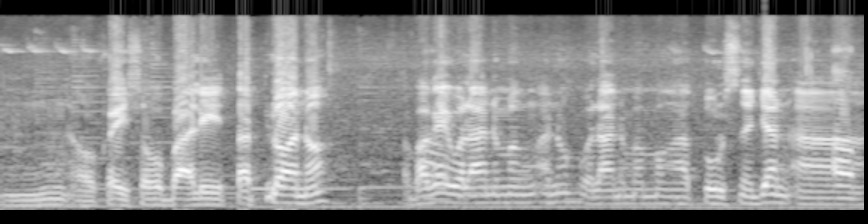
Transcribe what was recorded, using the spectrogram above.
Mm, okay, so bali tatlo ano? Sabagay, wala namang ano, wala namang mga tools na diyan. Ah,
